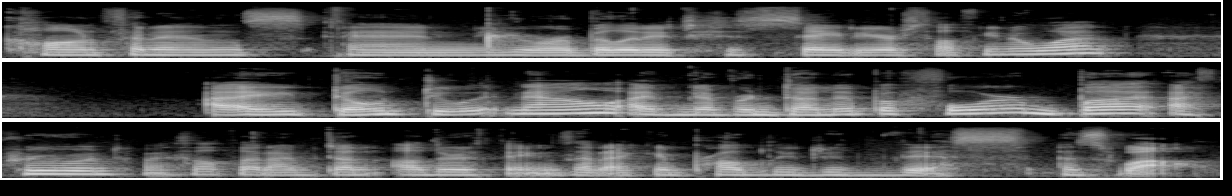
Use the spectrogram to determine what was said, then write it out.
confidence and your ability to say to yourself, you know what? I don't do it now. I've never done it before, but I've proven to myself that I've done other things that I can probably do this as well.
